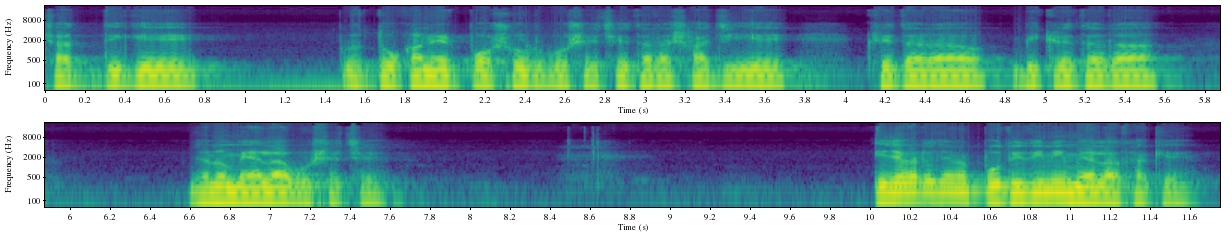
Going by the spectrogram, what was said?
চারদিকে পুরো দোকানের পসর বসেছে তারা সাজিয়ে, ক্রেতারা, বিক্রেতারা, যেন মেলা বসেছে। এই জায়গাটা যেন প্রতিদিনই মেলা থাকে।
